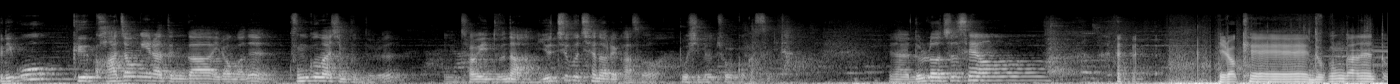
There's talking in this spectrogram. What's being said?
그리고 그 과정이라든가 이런 거는 궁금하신 분들은 저희 누나 유튜브 채널에 가서 보시면 좋을 것 같습니다. 자, 눌러주세요. 이렇게 누군가는 또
